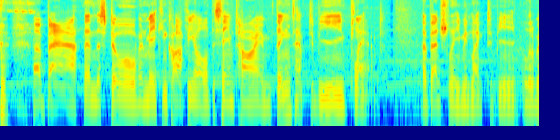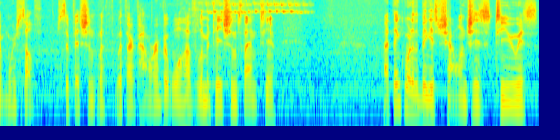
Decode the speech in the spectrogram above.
a bath and the stove and making coffee all at the same time. Things have to be planned. Eventually, we'd like to be a little bit more self sufficient with, with our power, but we'll have limitations then too. I think one of the biggest challenges too is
